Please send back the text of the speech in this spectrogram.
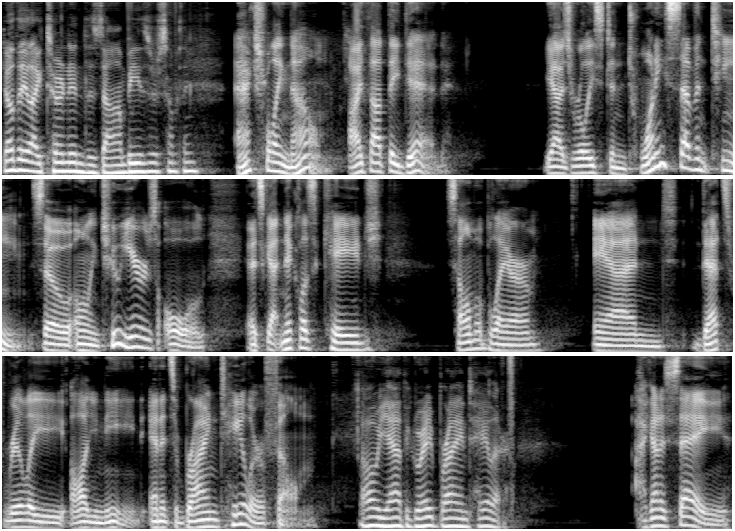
Don't they like turn into zombies or something? Actually, no. I thought they did. Yeah, it was released in 2017, so only two years old. It's got Nicolas Cage, Selma Blair, and that's really all you need. And it's a Brian Taylor film. Oh, yeah, the great Brian Taylor. I gotta say,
